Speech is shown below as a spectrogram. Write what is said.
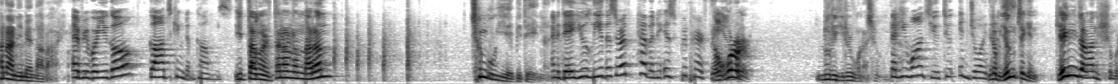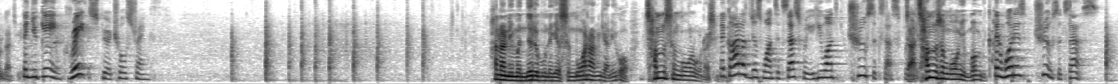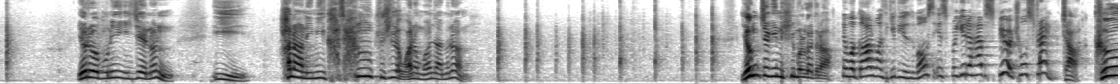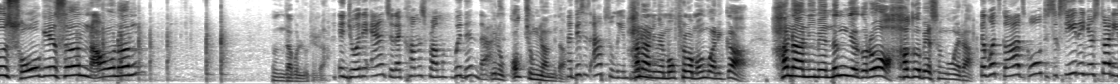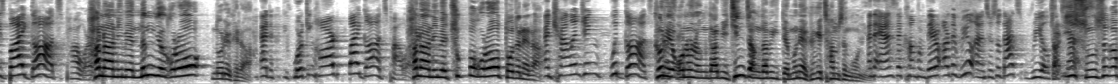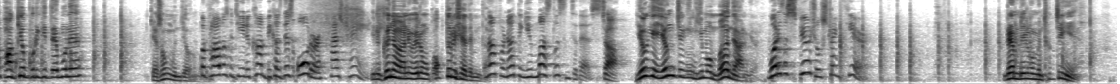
하나님의 나라. everywhere you go, God's kingdom comes. 이 땅을 떠나는 날은 천국이 예비되어 있는. And the day you leave this earth, heaven is prepared for you. 요거를 누리기를 원하시는 겁니다. That He wants you to enjoy 이러면 this. 영적인 굉장한 힘을 가지게. Then you gain great spiritual strength. 하나님은 여러분에게 성공하라는 게 아니고 참 성공을 원하십니다. That God doesn't just want success for you, He wants true success for 자, you. 참 성공이 뭡니까? Then what is true success? 여러분이 이제는 이 하나님이 가장 주시려고 하는 뭐냐면은 영적인 힘을 가져라. That what God wants to give you the most is for you to have spiritual strength. 자, 그 속에서 나오는 응답을 누리라. Enjoy the answer that comes from within that. 이거는 꼭 중요합니다. And this is absolutely important. 하나님의 목표가 뭔고 하니까 하나님의 능력으로 학업에 성공해라. That what's God's goal to succeed in your studies by God's power. 하나님의 능력으로 노력해라. And working hard by God's power. 하나님의 축복으로 도전해라. And challenging with God's 그래. 오는 응답이 진짜 응답이기 때문에 그게 참 성공이에요. And the answers that come from there are the real answers. So that's real 자, 이 success. 순서가 바뀌어 버리기 때문에 계속 문제 오는 거예요. But problems continue to come because this order has changed. 이는 그냥 아니고 여러분 꼭 들으셔야 됩니다. Not for nothing, you must listen to this. 자, 여기에 영적인 힘은 뭐냐 하는 거예요. What is the spiritual strength here? 렘드 읽으면 특징이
